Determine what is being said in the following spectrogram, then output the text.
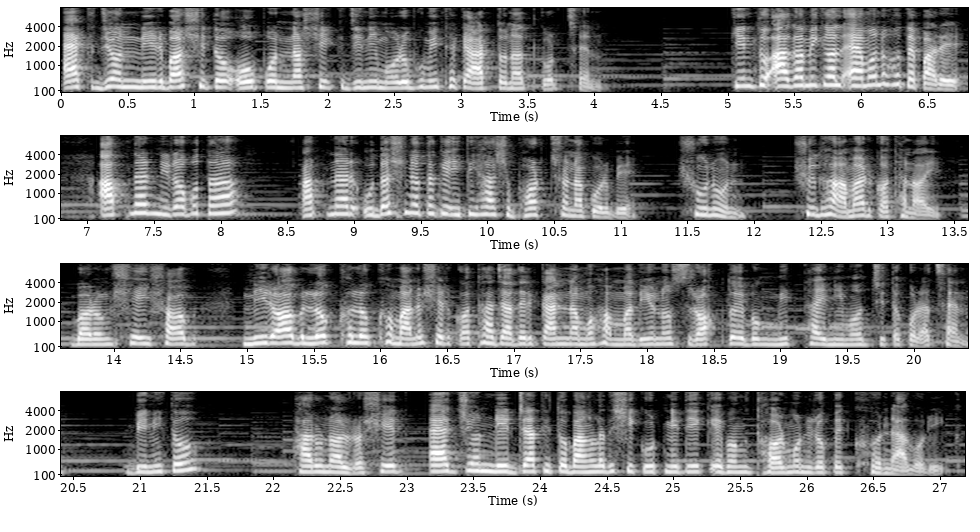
একজন নির্বাসিত ঔপন্যাসিক যিনি মরুভূমি থেকে আর্তনাদ করছেন। কিন্তু আগামীকাল এমন হতে পারে, আপনার নীরবতা, আপনার উদাসীনতাকে ইতিহাস ভর্ৎসনা করবে। শুনুন, শুধু আমার কথা নয়, বরং সেই সব নীরব লক্ষ লক্ষ মানুষের কথা যাদের কান্না মোহাম্মদ ইউনুস রক্ত এবং মিথ্যায় নিমজ্জিত করেছেন। বিনীত হারুন আল রশিদ, একজন নির্যাতিত বাংলাদেশি কূটনীতিক এবং ধর্মনিরপেক্ষ নাগরিক।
